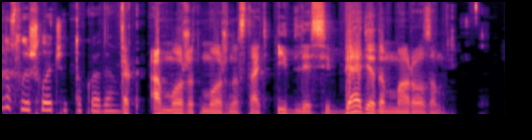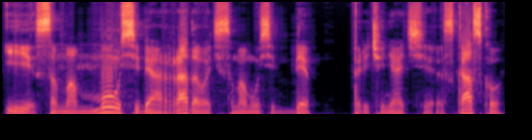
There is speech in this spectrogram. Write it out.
Ну, слышала что-то такое, да. Так, а может, можно стать и для себя Дедом Морозом, и самому себя радовать, самому себе причинять э, сказку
